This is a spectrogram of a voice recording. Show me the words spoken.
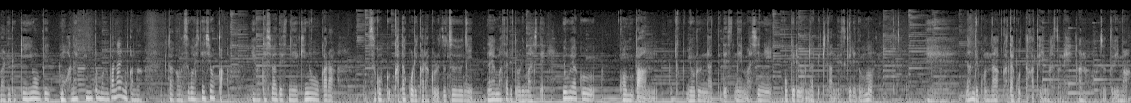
ばれる金曜日もう花金とも呼ばないのかな。いかがお過ごしでしょうか。え私はですね昨日からすごく肩こりからくる頭痛に悩まされておりましてようやく今晩夜になってですねマシに動けるようになってきたんですけれども、えー、なんでこんな肩こったかと言いますとねあのちょっと今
